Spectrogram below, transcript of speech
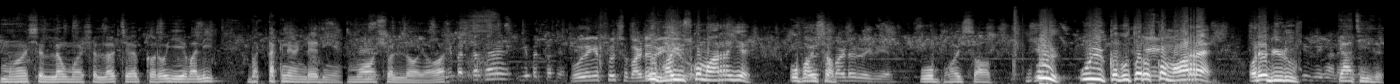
माशाल्लाह माशाल्लाह चेक करो ये वाली बत्तख ने अंडे दिए। माशाल्लाह यार। ये बत्तख है ये बत्तख है। बोलेंगे फुल छपाटर ओ भाई उसको मार रही है। ओ भाई साहब। छपाटर हुई हुई है। ओ भाई साहब। कबूतर उसको मार रहा है। अरे बीड़ू क्या चीज़ है?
